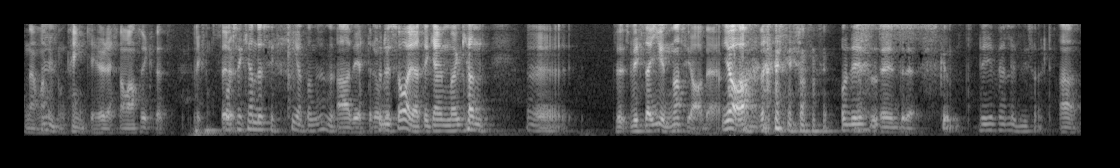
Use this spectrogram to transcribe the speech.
när man Mm. liksom tänker hur resten av ansiktet liksom ser Och ut. så kan det se helt annorlunda ut. Ja, det är jätteroligt. så du sa ju att det kan, man kan... Eh, Precis, Vissa gynnas ju av det. Ja. Liksom, och det är så Det är inte det. skumt. Det är väldigt bisarrt. ja.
